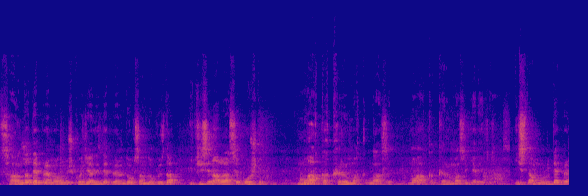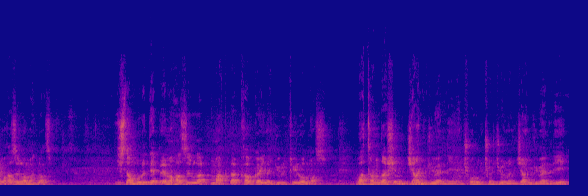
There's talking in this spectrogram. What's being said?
Sağında deprem olmuş Kocaeli depremi 99'da. İkisinin arası boşluk. Muhakkak kırılmak lazım. Muhakkak kırılması gerekir. İstanbul'u depreme hazırlamak lazım. İstanbul'u depreme hazırlamak da kavgayla, gürültüyle olmaz. Vatandaşın can güvenliğinin, çoluk çocuğunun can güvenliği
